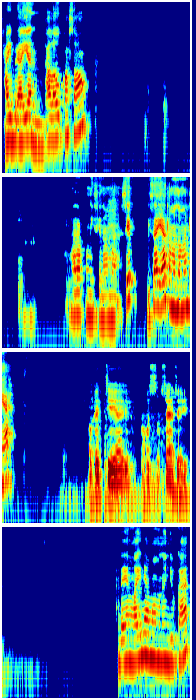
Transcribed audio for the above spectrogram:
Hai Brian. Kalau kosong, harap mengisi nama. Sip, bisa ya teman-teman ya? Oke, Ci. Aku selesai, Ci. Ada yang lain yang mau menunjukkan?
